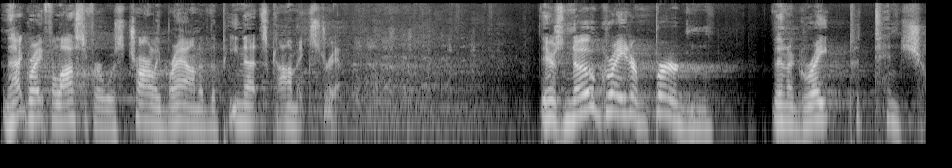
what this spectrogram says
And that great philosopher was Charlie Brown of the Peanuts comic strip. There's no greater burden than a great potential.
